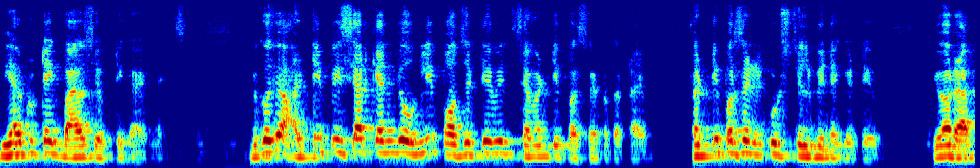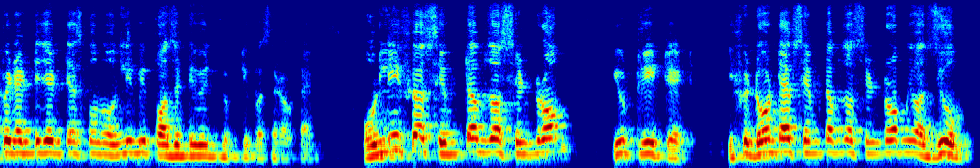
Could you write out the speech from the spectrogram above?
We have to take biosafety guidelines because your RT-PCR can be only positive in 70% of the time. 30% it could still be negative. Your rapid antigen test can only be positive in 50% of time. Only if you have symptoms or syndrome, you treat it. If you don't have symptoms or syndrome, you assume.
